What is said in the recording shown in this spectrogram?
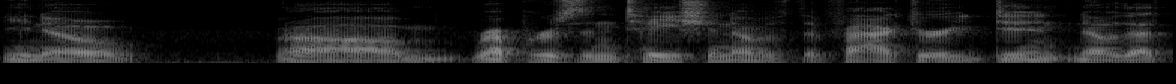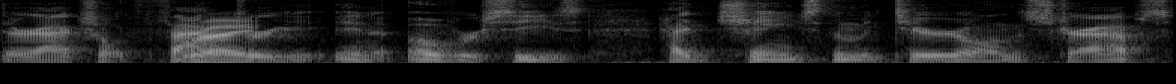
you know, um, representation of the factory didn't know that their actual factory in overseas had changed the material on the straps.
